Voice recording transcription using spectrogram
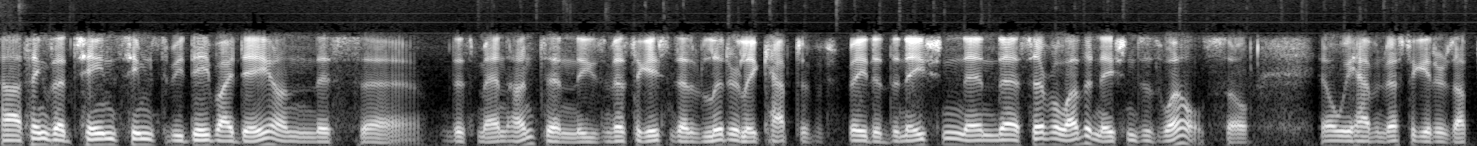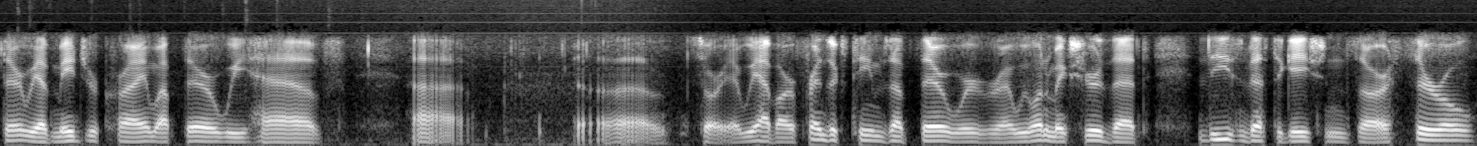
uh, things that change seems to be day by day on this uh, this manhunt and these investigations that have literally captivated the nation and uh, several other nations as well. So, you know, we have investigators up there. We have major crime up there. We have. Uh, uh, sorry, we have our forensics teams up there where uh, we want to make sure that these investigations are thorough,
